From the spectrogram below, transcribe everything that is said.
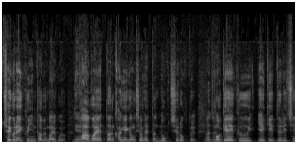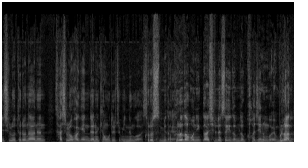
최근에 그 인터뷰 말고요. 예. 과거에 했던 강혜경 씨와 했던 녹취록들 맞아요. 거기에 그 얘기들이 진실로 드러나는 사실로 확인되는 경우들이 좀 있는 것 같습니다. 그렇습니다. 예. 그러다 보니까 신뢰성이 점점 커지는 거예요. 물론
